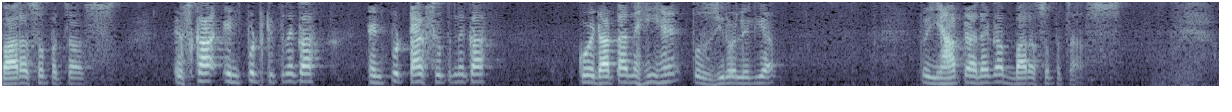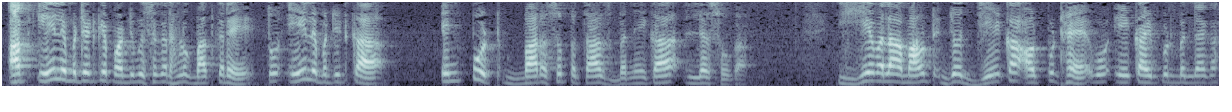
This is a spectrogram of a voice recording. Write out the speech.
1250 इसका इनपुट कितने का? इनपुट टैक्स कितने का? कोई डाटा नहीं है तो ज़ीरो ले लिया। तो यहाँ पे आ जाएगा 1250 अब ए लिमिटेड के पॉइंट से अगर हम लोग बात करें तो ए लिमिटेड का इनपुट 1250 बनेगा लेस होगा। ये वाला अमाउंट जो जे का आउटपुट है, वो ए का इनपुट बन जाएगा।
